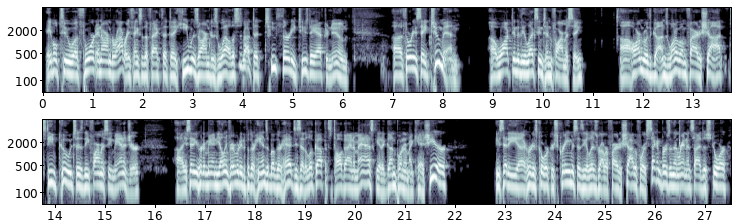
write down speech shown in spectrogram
able to uh, thwart an armed robbery thanks to the fact that uh, he was armed as well. This is about uh, 2:30 Tuesday afternoon. Uh, authorities say two men uh, walked into the Lexington pharmacy uh, armed with guns. One of them fired a shot. Steve Kuntz is the pharmacy manager. Uh, he said he heard a man yelling for everybody to put their hands above their heads. He said, "Look up! It's a tall guy in a mask. He had a gun pointed at my cashier." He said he uh, heard his coworker scream. He says the alleged robber fired a shot before a second person then ran inside the store.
